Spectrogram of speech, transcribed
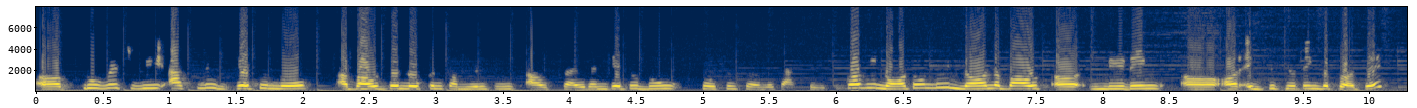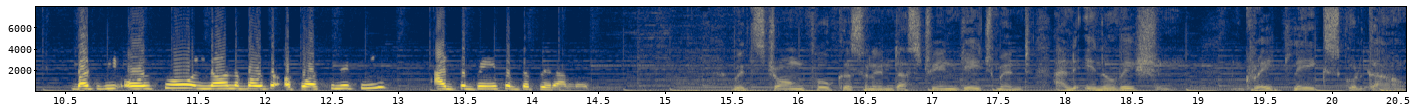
uh, through which we actually get to know about the local communities outside and get to do social service activities. So we not only learn about uh, leading uh, or executing the project, but we also learn about the opportunities at the base of the pyramid. With strong focus on industry engagement and innovation, Great Lakes Gurgaon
